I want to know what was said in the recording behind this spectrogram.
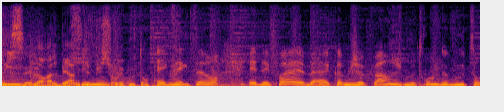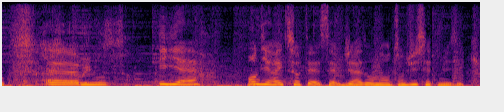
Oui, c'est Laure Alberne qui appuie sur les boutons. Exactement. Et des fois, eh ben, comme je parle, je me trompe de bouton. Ah oui, hier, en direct sur TSF Jazz, on a entendu cette musique.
